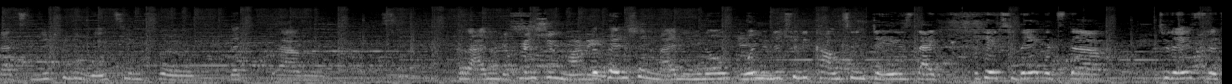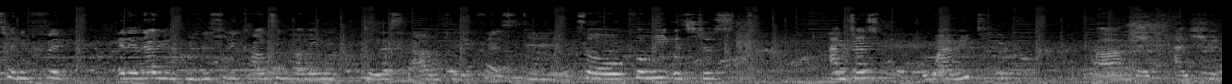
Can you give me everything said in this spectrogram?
that's literally waiting for the um, grant, The pension money. the pension money. You know, when you're literally counting days, like okay, today it's the today it's the 25th, and then now you're literally counting how many days down to the first. So for me, it's just I'm just worried um, that I should.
